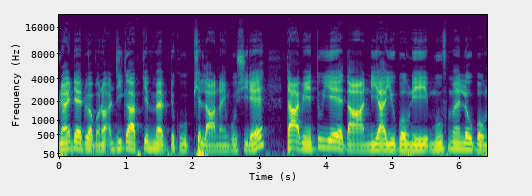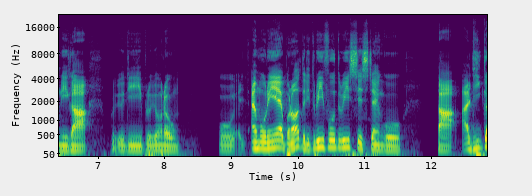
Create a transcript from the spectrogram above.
United အတွက်ပေါ့နော်အဓိကပြစ်မှတ်တစ်ခုဖြစ်လာနိုင်ဖို့ရှိတယ်ဒါအပြင်သူ့ရဲ့ဒါနေရာယူပုံတွေ movement လုပ်ပုံတွေကဒီဘယ်လိုပြောမလို့ဟိုအမိုရင်ရဲ့ပေါ့နော်343 system ကို ဒါအဓိက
